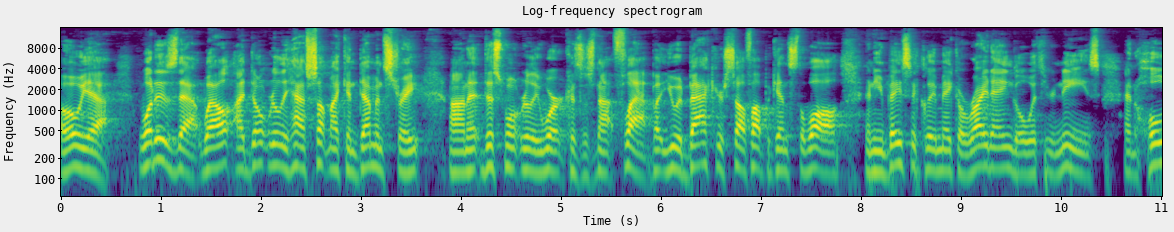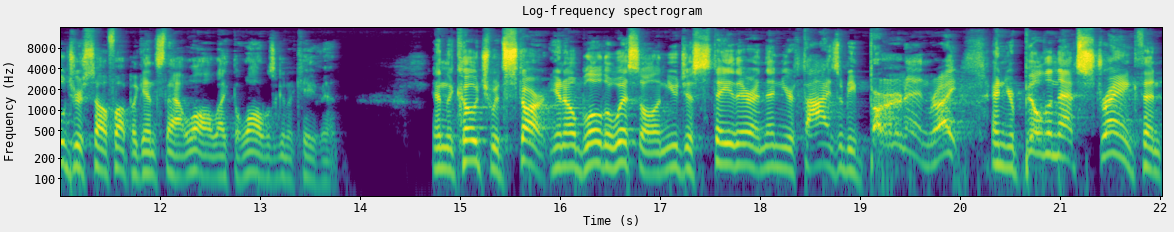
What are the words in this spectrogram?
Oh, yeah. What is that? Well, I don't really have something I can demonstrate on it. This won't really work because it's not flat. But you would back yourself up against the wall and you basically make a right angle with your knees and hold yourself up against that wall like the wall was going to cave in and the coach would start, you know, blow the whistle, and you just stay there, and then your thighs would be burning, right? And you're building that strength. And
